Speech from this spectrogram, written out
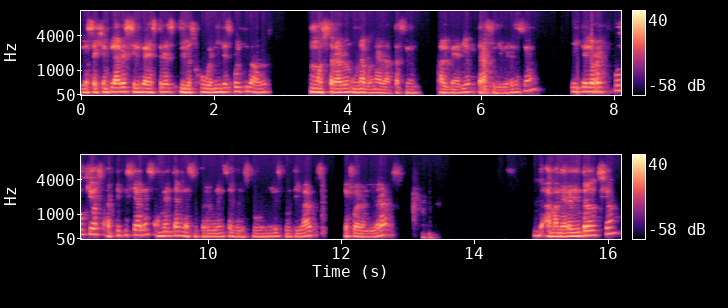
los ejemplares silvestres y los juveniles cultivados mostraron una buena adaptación al medio tras su liberación, y que los refugios artificiales aumentan la supervivencia de los juveniles cultivados que fueron liberados. A manera de introducción,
